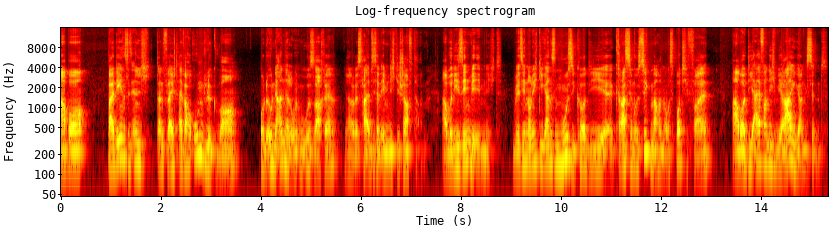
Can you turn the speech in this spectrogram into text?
aber bei denen es letztendlich dann vielleicht einfach Unglück war oder irgendeine andere Ursache, ja, weshalb sie es dann eben nicht geschafft haben. Aber die sehen wir eben nicht. Wir sehen noch nicht die ganzen Musiker, die äh, krasse Musik machen auf Spotify, aber die einfach nicht viral gegangen sind.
